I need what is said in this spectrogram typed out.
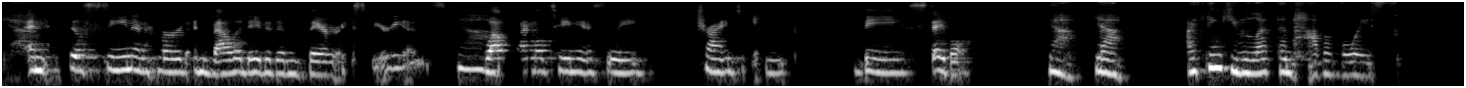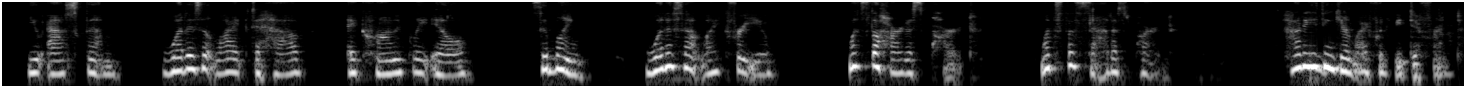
yeah. and feel seen and heard and validated in their experience yeah. while simultaneously trying to keep be stable. Yeah, yeah. I think you let them have a voice. You ask them, what is it like to have a chronically ill sibling? What is that like for you? What's the hardest part? What's the saddest part? How do you think your life would be different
